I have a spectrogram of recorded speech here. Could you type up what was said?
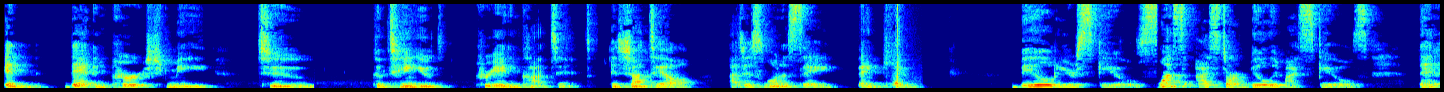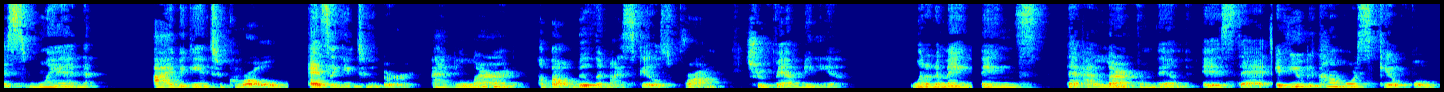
And that encouraged me to continue creating content. And Chantel, I just want to say thank you build your skills. Once I start building my skills, that is when I begin to grow as a YouTuber. I've learned about building my skills from True Fam Media. One of the main things that I learned from them is that if you become more skillful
